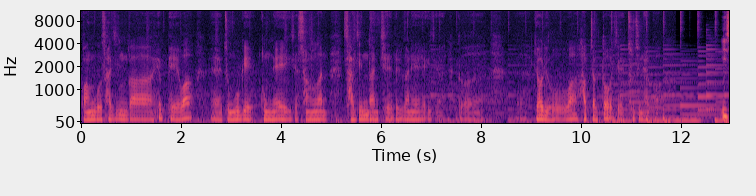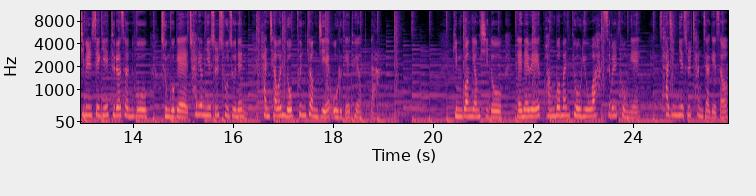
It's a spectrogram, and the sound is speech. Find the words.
광고사진가 협회와 중국의 국내의 이제 상응한 사진단체들 간의 이제 그 어, 교류와 합작도 이제 추진했고 21세기에 들어선 후 중국의 촬영예술 수준은 한 차원 높은 경지에 오르게 되었다. 김광영 씨도 대내외의 광범한 교류와 학습을 통해 사진예술 창작에서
